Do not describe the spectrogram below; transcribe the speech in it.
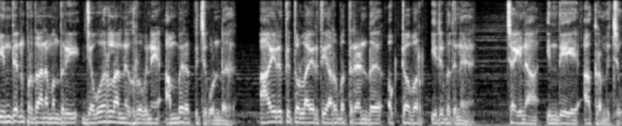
ഇന്ത്യൻ പ്രധാനമന്ത്രി ജവഹർലാൽ നെഹ്റുവിനെ അമ്പരപ്പിച്ചുകൊണ്ട് ആയിരത്തി തൊള്ളായിരത്തി അറുപത്തിരണ്ട് ഒക്ടോബർ ഇരുപതിന് ചൈന ഇന്ത്യയെ ആക്രമിച്ചു.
